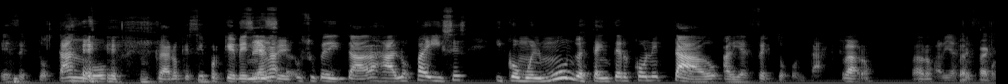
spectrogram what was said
efecto tango, Claro que sí, porque venían Sí, sí. a- supeditadas a los países y como el mundo está interconectado, había efecto contagio. Claro, claro. Perfecto.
